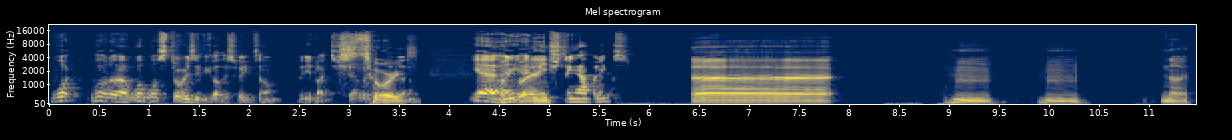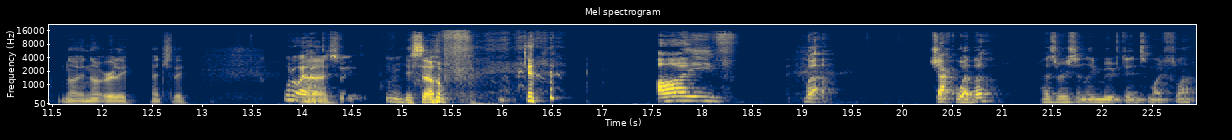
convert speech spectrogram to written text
what what uh, what what stories have you got this week, Tom, that you'd like to share? Stories. With, uh, yeah. Any, any, any, interesting happenings? Uh. Hmm. Hmm. No. No. Not really. Actually. What do I have Uh, this week? Hmm. Yourself? I've well, Jack Weber has recently moved into my flat,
